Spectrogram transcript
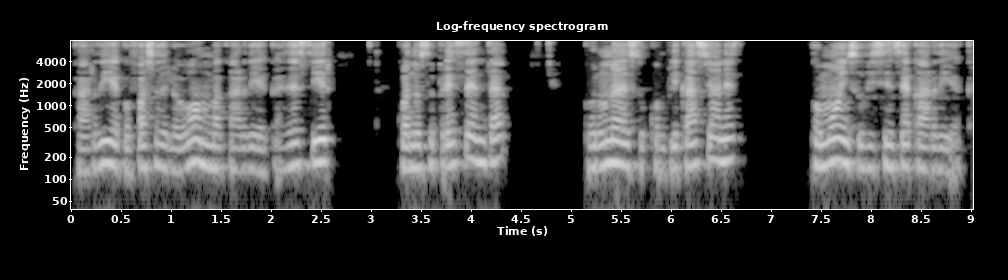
cardíaco, fallo de la bomba cardíaca, es decir, cuando se presenta con una de sus complicaciones como insuficiencia cardíaca.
